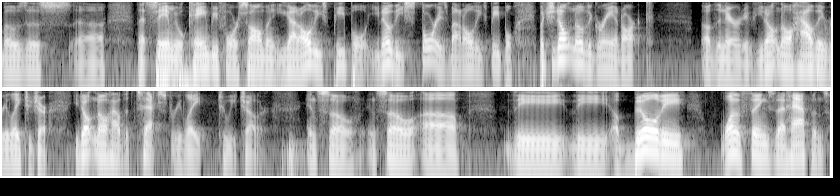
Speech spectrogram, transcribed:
Moses, uh, that Samuel came before Solomon. You got all these people. You know these stories about all these people, but you don't know the grand arc of the narrative. You don't know how they relate to each other. You don't know how the text relate to each other. And so and so uh, the the ability one of the things that happens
